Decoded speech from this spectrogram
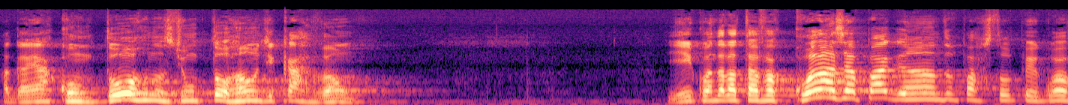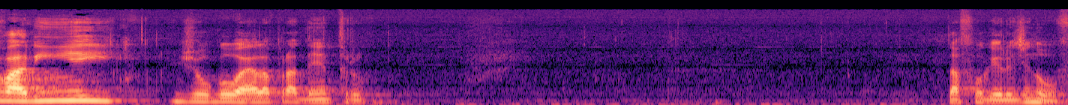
a ganhar contornos de um torrão de carvão. E aí, quando ela estava quase apagando, o pastor pegou a varinha e jogou ela para dentro da fogueira de novo.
